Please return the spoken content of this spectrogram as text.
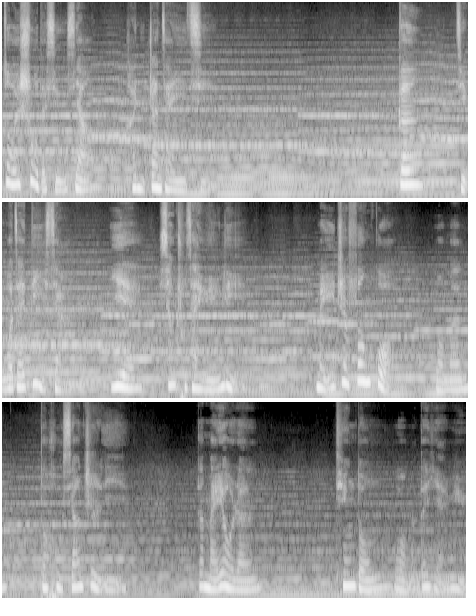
作为树的形象和你站在一起，根紧握在地下，叶相处在云里，每一阵风过。我们都互相致意，但没有人听懂我们的言语。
